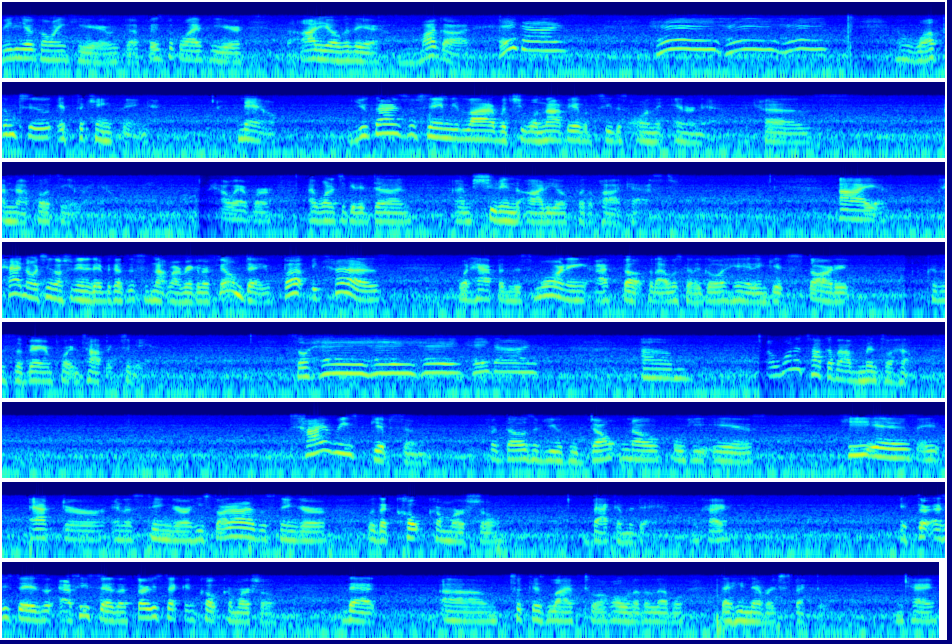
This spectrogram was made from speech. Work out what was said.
video going here. We've got Facebook Live here. The audio over there. my God. Hey guys. Hey, hey, hey. And welcome to It's the King Thing. Now, you guys have seen me live, but you will not be able to see this on the internet because I'm not posting it right now. However, I wanted to get it done. I'm shooting the audio for the podcast. I had no intention of shooting today because this is not my regular film day, but because what happened this morning, I felt that I was going to go ahead and get started because this is a very important topic to me. So, hey, hey, hey, hey, guys. Um, I want to talk about mental health. Tyrese Gibson, for those of you who don't know who he is, he is a actor and a singer. He started out as a singer with a Coke commercial back in the day. Okay, as he says, as he says, a 30-second Coke commercial that um, took his life to a whole other level that he never expected. Okay.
